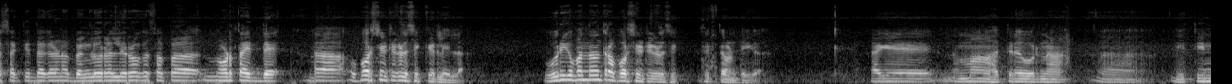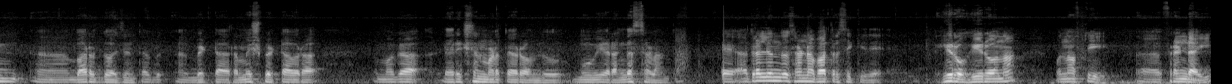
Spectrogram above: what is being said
ಆಸಕ್ತಿ ಇದ್ದ ಕಾರಣ ಬೆಂಗಳೂರಲ್ಲಿರುವಾಗ ಸ್ವಲ್ಪ ನೋಡ್ತಾ ಇದ್ದೆ. ಅಪರ್ಚುನಿಟಿಗಳು ಸಿಕ್ಕಿರಲಿಲ್ಲ. ಊರಿಗೆ ಬಂದ ನಂತರ ಅಪರ್ಚುನಿಟಿಗಳು ಸಿಕ್ ಸಿಗ್ತಾ ಉಂಟು ಈಗ. ಹಾಗೆ ನಮ್ಮ ಹತ್ತಿರ ಊರಿನ ನಿತಿನ್ ಭಾರದ್ವಾಜ್ ಅಂತ ಬೆಟ್ಟ, ರಮೇಶ್ ಬೆಟ್ಟ ಅವರ ಮಗ ಡೈರೆಕ್ಷನ್ ಮಾಡ್ತಾ ಇರೋ ಒಂದು ಮೂವಿ ರಂಗಸ್ಥಳ ಅಂತ. ಅದರಲ್ಲಿ ಒಂದು ಸಣ್ಣ ಪಾತ್ರ ಸಿಕ್ಕಿದೆ. ಹೀರೋ ಹೀರೋನ ಒನ್ ಆಫ್ ದಿ ಫ್ರೆಂಡ್ ಆಗಿ,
